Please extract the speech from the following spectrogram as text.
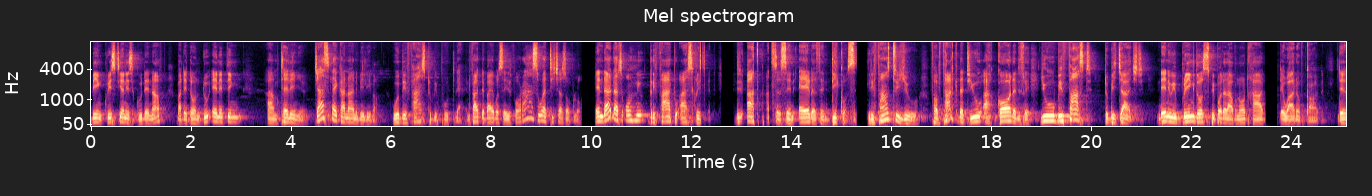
being Christian is good enough, but they don't do anything. I'm telling you, just like an unbeliever, will be fast to be put there. In fact, the Bible says, for us who are teachers of law, and that does only refer to us Christians, the pastors and elders and deacons. It refers to you for the fact that you are God and Israel. You will be fast to be judged. Then we bring those people that have not heard the word of God. They,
